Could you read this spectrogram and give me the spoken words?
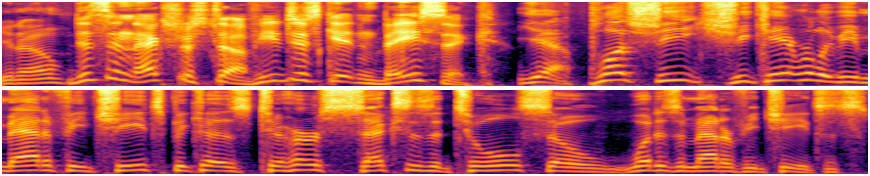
You know? this isn't extra stuff. He's just getting basic. Yeah. Plus, she she can't really be mad if he cheats because to her, sex is a tool. So what does it matter if he cheats? It's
